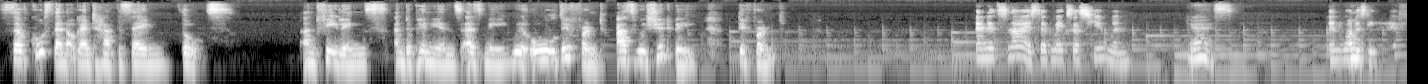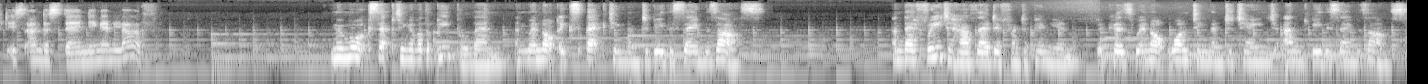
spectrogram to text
So, of course, they're not going to have the same thoughts and feelings and opinions as me. We're all different, as we should be different. And it's nice, that makes us human. Yes. And what is left is understanding and love. We're more accepting of other people then, and we're not expecting them to be the same as us. And they're free to have their different opinion because we're not wanting them to change and be the same as us.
